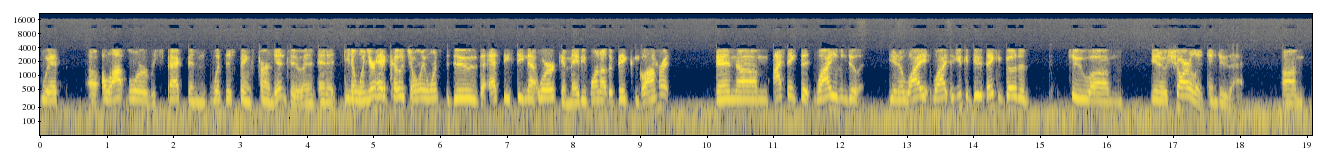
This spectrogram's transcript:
with a, a, lot more respect than what this thing's turned into. And, and it, you know, when your head coach only wants to do the SEC network and maybe one other big conglomerate, then um, I think that why even do it? You know, why why you could do? They could go to to um, you know Charlotte and do that. Um,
